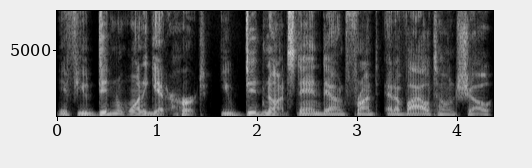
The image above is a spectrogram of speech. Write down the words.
If you didn't want to get hurt, you did not stand down front at a Viletone show,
